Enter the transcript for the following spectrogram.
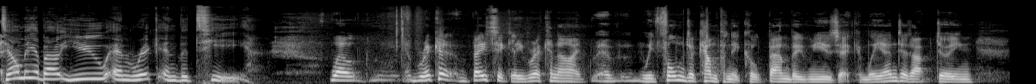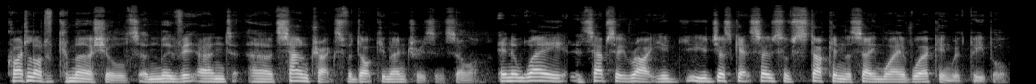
tell me about you and Rick and the tea. Well, Rick, basically, Rick and I, uh, we formed a company called Bamboo Music, and we ended up doing quite a lot of commercials and movie and uh, soundtracks for documentaries and so on. In a way, it's absolutely right. You you just get so sort of stuck in the same way of working with people.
